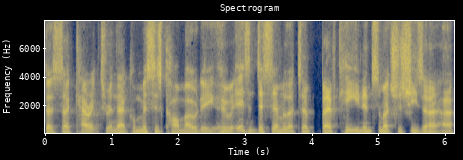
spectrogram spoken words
There's a character in there called Mrs. Carmody who isn't dissimilar to Bev Keane in so much as she's a, a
